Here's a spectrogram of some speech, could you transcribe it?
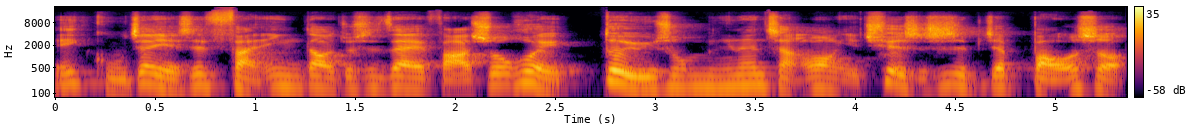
诶，股价也是反映到就是在法说会对于说明年的展望也确实是比较保守，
